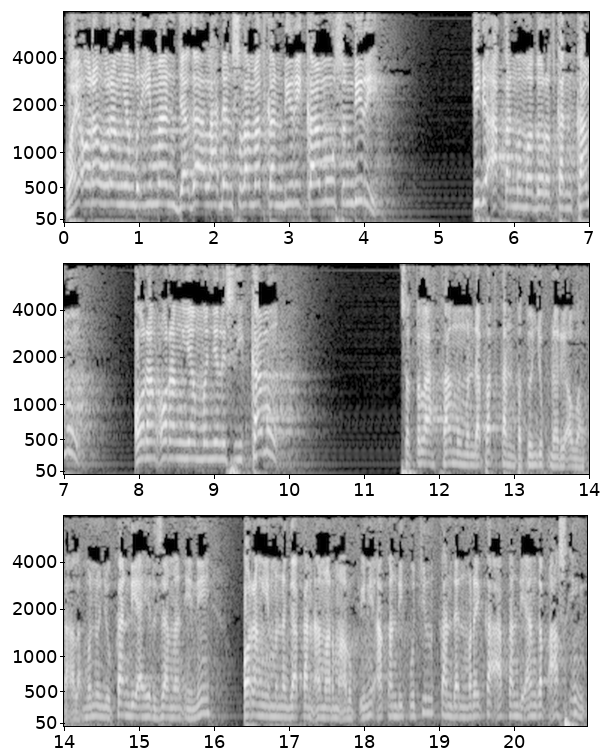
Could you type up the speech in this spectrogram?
Wahai orang-orang yang beriman, jagalah dan selamatkan diri kamu sendiri. Tidak akan memadorotkan kamu orang-orang yang menyelisih kamu setelah kamu mendapatkan petunjuk dari Allah Ta'ala. Menunjukkan di akhir zaman ini, orang yang menegakkan amar ma'ruf ini akan dikucilkan dan mereka akan dianggap asing.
